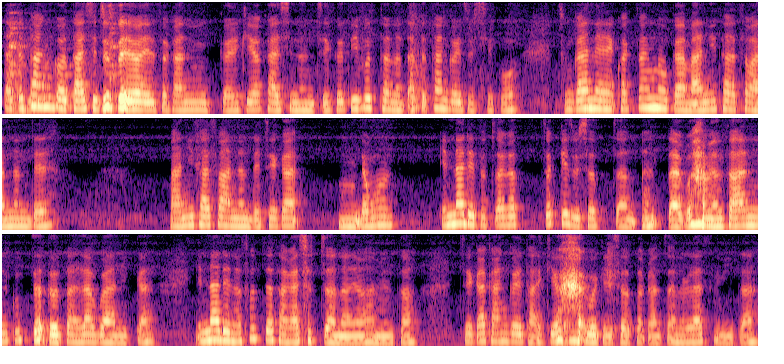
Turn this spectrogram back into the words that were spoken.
따뜻한 거 다시 주세요 해서 간 걸 기억하시는지 그 뒤부터는 따뜻한 걸 주시고 중간에 곽장로가 많이 사서 왔는데 많이 사서 왔는데 제가 음, 너무 옛날에도 작아 적게 주셨다고 하면서 한 국자 더 달라고 하니까 옛날에는 소자 사가셨잖아요 하면서 제가 간 걸 다 기억하고 계셔서 깜짝 놀랐습니다.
